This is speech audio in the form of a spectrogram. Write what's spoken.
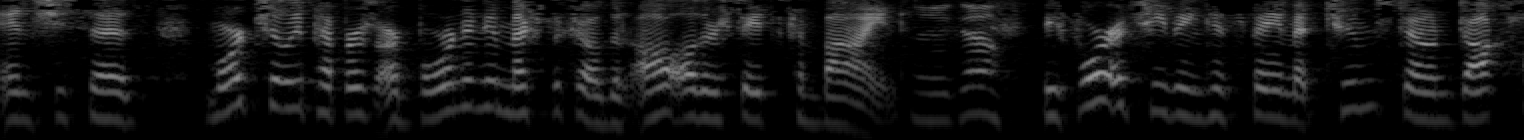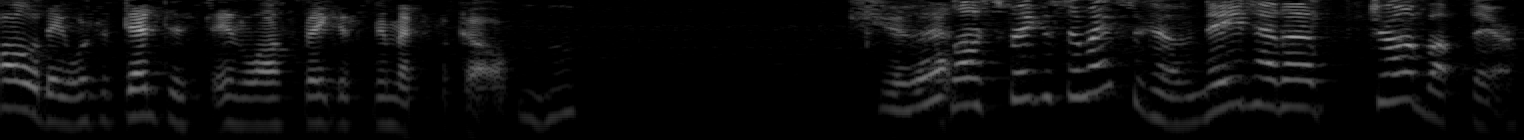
And she says, more chili peppers are born in New Mexico than all other states combined. There you go. Before achieving his fame at Tombstone, Doc Holliday was a dentist in Las Vegas, New Mexico. Mm-hmm. Did you know that? Las Vegas, New Mexico. Nate had a job up there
